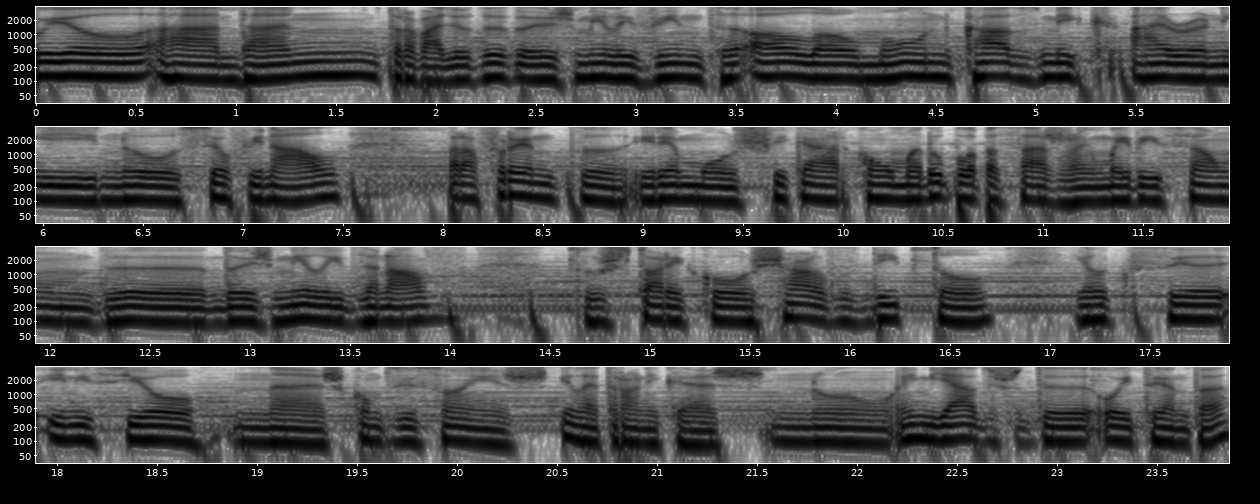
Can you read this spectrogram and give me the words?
Will A. Dunn, trabalho de 2020, Hollow Moon Cosmic Irony no seu final. Para a frente iremos ficar com uma dupla passagem, uma edição de 2019 do histórico Charles Ditto, ele que se iniciou nas composições eletrónicas no, em meados de 80.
